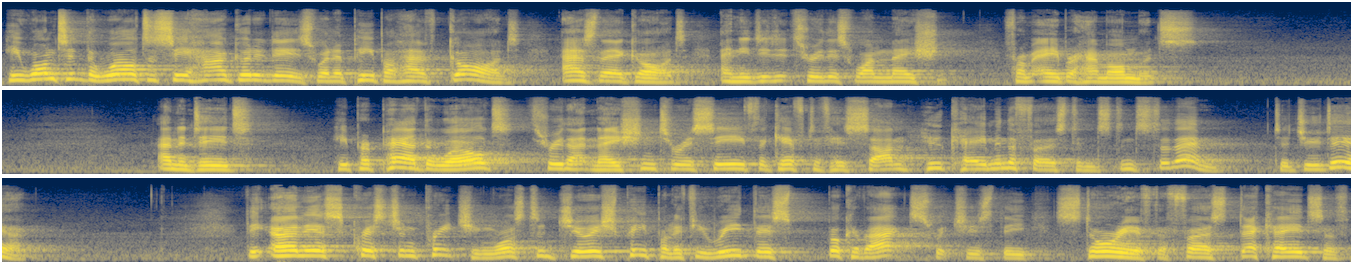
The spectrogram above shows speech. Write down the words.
He wanted the world to see how good it is when a people have God as their God, and he did it through this one nation from Abraham onwards. And indeed, he prepared the world through that nation to receive the gift of his Son, who came in the first instance to them, to Judea. The earliest Christian preaching was to Jewish people. If you read this book of Acts, which is the story of the first decades of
